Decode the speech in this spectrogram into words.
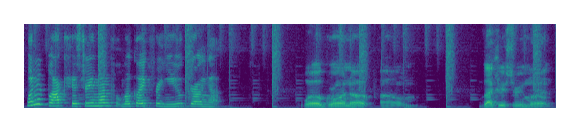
what did Black History Month look like for you growing up? Well, growing up, um, Black History Month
